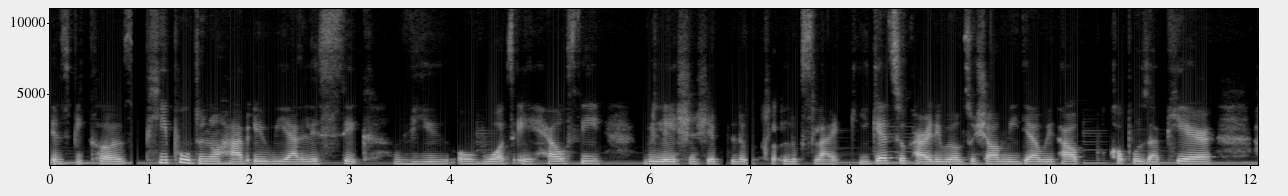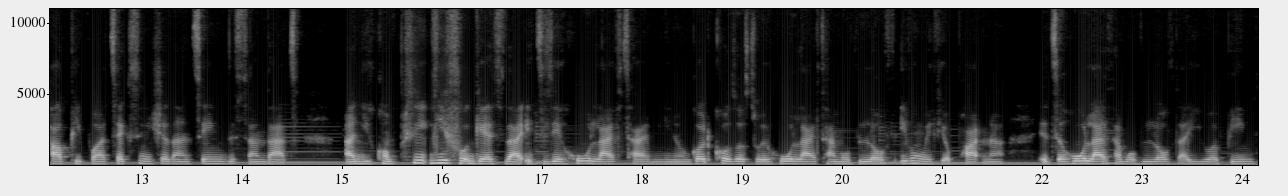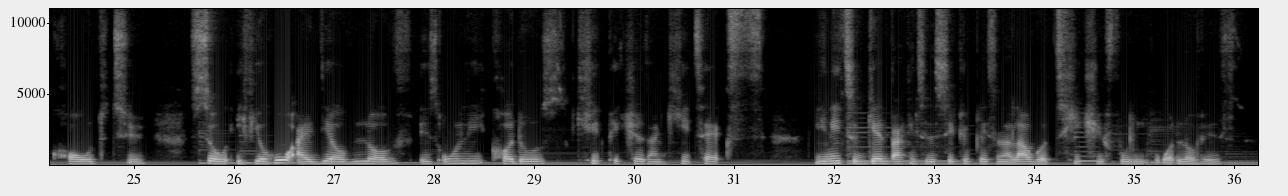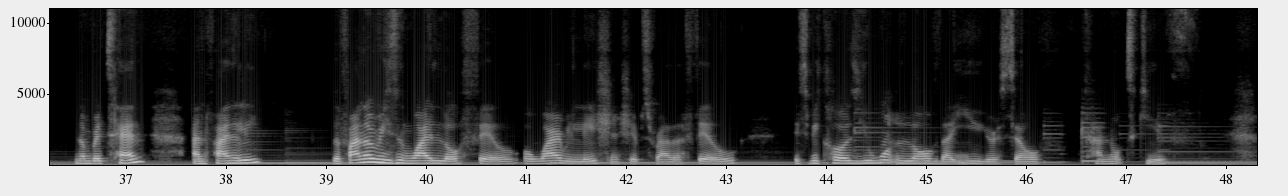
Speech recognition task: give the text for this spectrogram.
is because people do not have a realistic view of what a healthy relationship look, looks like. You get so carried away on social media with how couples appear, how people are texting each other and saying this and that. And you completely forget that it is a whole lifetime. You know, God calls us to a whole lifetime of love, even with your partner. It's a whole lifetime of love that you are being called to. So, if your whole idea of love is only cuddles, cute pictures, and cute texts, you need to get back into the secret place and allow God to teach you fully what love is. Number 10, and finally, the final reason why love fail or why mm. relationships rather fail is because you want love that you yourself cannot give.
